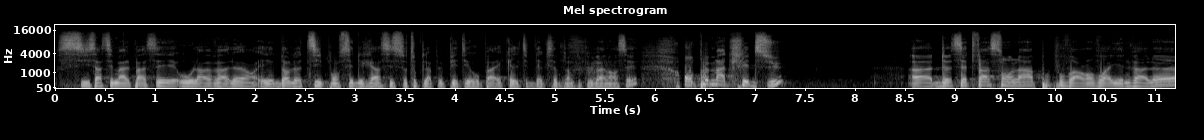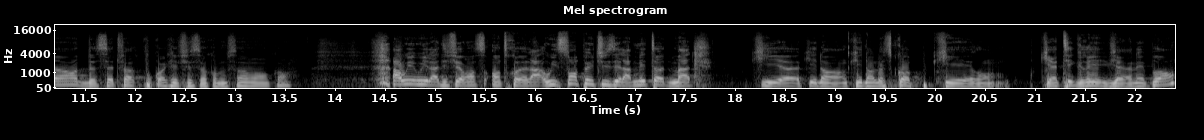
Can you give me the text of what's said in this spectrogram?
si ça s'est mal passé ou la valeur. Et dans le type, on sait déjà si ce truc-là peut péter ou pas et quel type d'exception peut balancer. On peut matcher dessus. Euh, de cette façon-là pour pouvoir envoyer une valeur. De cette Pourquoi j'ai fait ça comme ça encore? Ah oui, oui, la différence entre là, oui, soit on peut utiliser la méthode match qui, euh, qui, est dans, qui est dans le scope, qui est, qui est intégré via un import,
